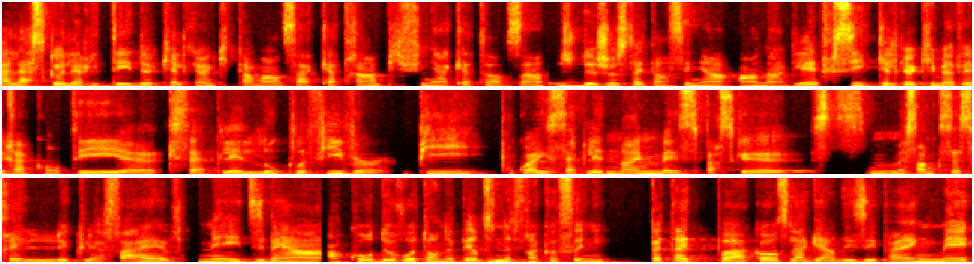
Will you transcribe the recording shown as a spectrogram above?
la scolarité de quelqu'un qui commence à 4 ans puis finit à 14 ans, de juste être enseignant en anglais. C'est quelqu'un qui m'avait raconté euh, qui s'appelait Luke Lefevre. Puis pourquoi il s'appelait de même? Ben, c'est parce que il me semble que ce serait Luc Lefebvre, mais il dit, ben, en, cours de route, on a perdu notre francophonie. Peut-être pas à cause de la guerre des épingles, mais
